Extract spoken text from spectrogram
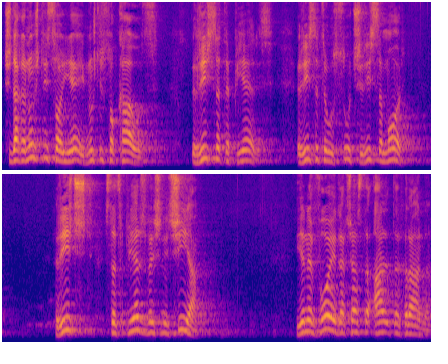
Și dacă nu știi să o iei, nu știi să o cauți, riști să te pierzi, riști să te usuci, riști să mori, riști să-ți pierzi veșnicia. E nevoie de această altă hrană.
